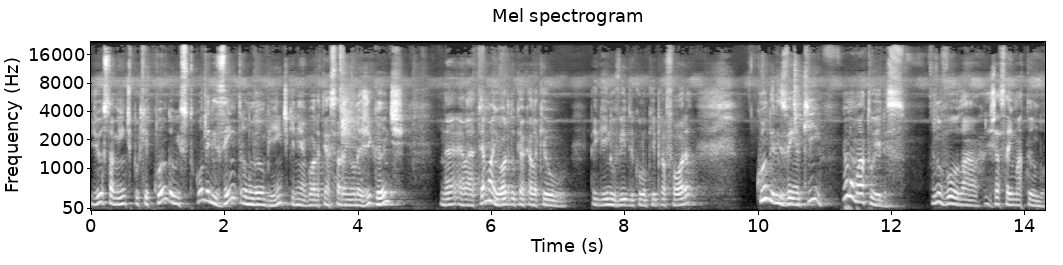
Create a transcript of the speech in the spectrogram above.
Justamente porque quando, eu, quando eles entram no meu ambiente, que nem agora tem essa aranhona gigante, né, ela é até maior do que aquela que eu peguei no vidro e coloquei para fora. Quando eles vêm aqui, eu não mato eles. Eu não vou lá já sair matando.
